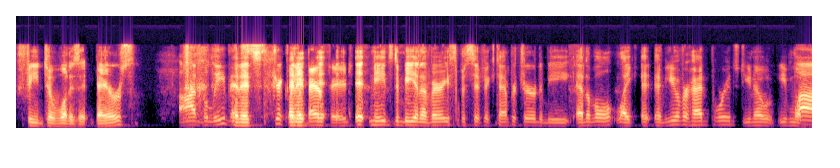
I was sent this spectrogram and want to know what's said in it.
feed to what is it bears? I believe it's, And it's- strictly and it- bear it- food. It needs to be at a very specific temperature to be edible. Like, have you ever had porridge? Do you know even what Uh,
